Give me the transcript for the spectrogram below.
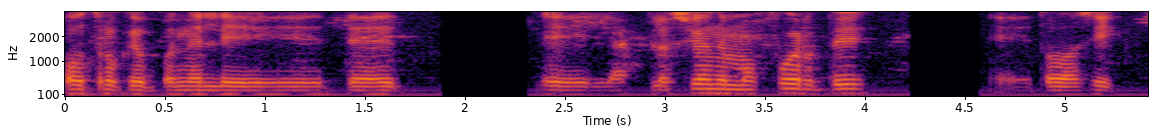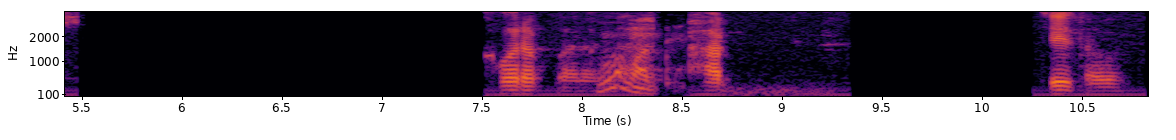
otro que ponerle te, eh, la explosión es más fuerte, eh, todo así. Mejora para mate. Sí, está bueno.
